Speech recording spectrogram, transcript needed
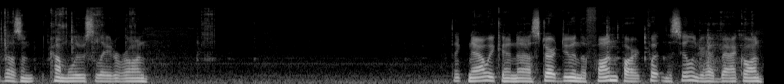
doesn't come loose later on. I think now we can uh, start doing the fun part, putting the cylinder head back on.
